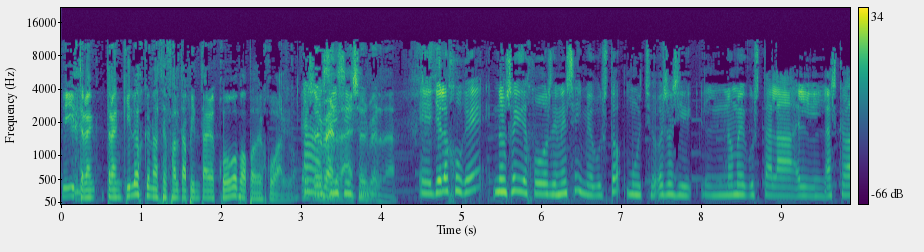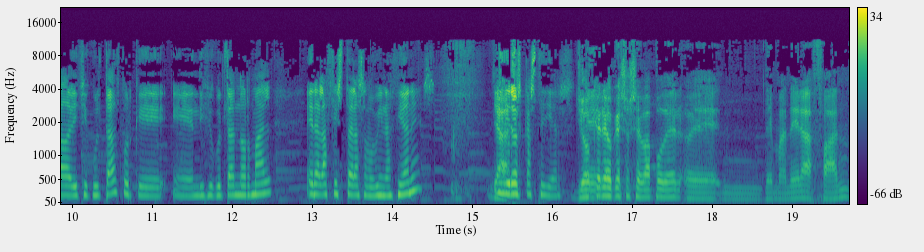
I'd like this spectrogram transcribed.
Y, y tran- tranquilos que no hace falta pintar el juego para poder jugarlo. Eso Ah, es sí, verdad, sí, eso sí. es verdad. Eh, yo lo jugué, no soy de juegos de mesa y me gustó mucho. Eso sí, no me gusta la, el- la escala de dificultad porque eh, en dificultad normal era la fiesta de las abominaciones. Ya. y de los castellers. Yo Eh, creo que eso se va a poder eh, de manera fan,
